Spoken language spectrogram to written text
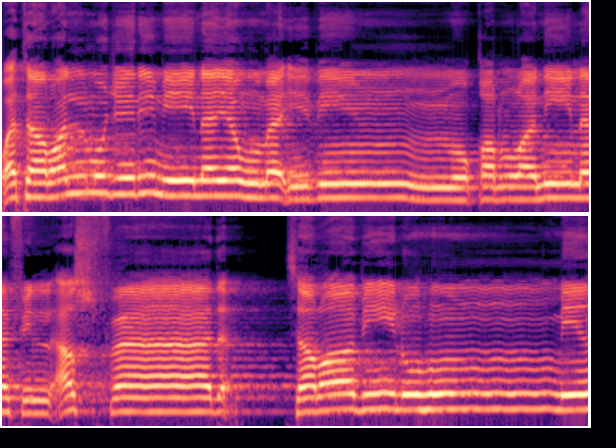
وترى المجرمين يومئذ مقرنين في الأصفاد. سرابيلهم من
